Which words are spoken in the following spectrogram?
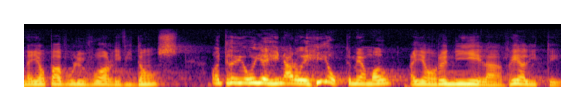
N'ayant pas voulu voir l'évidence, ayant renié la réalité,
